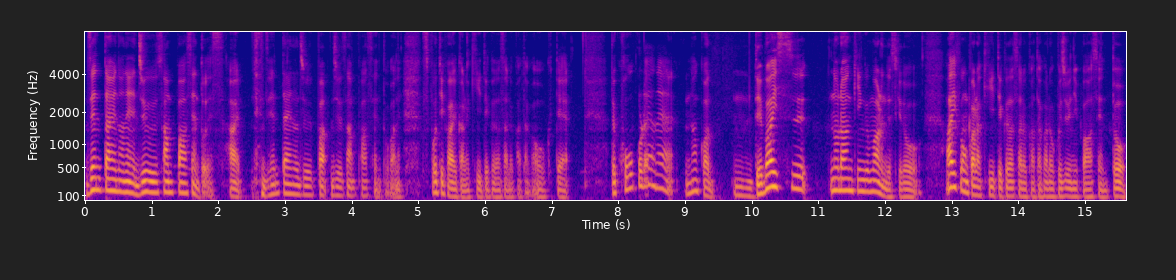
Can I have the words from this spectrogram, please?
全体のね、13%です。はい。全体の10 13%がね、Spotify から聞いてくださる方が多くて。で、これね、なんか、うん、デバイスのランキングもあるんですけど iPhone から聞いてくださる方が62%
